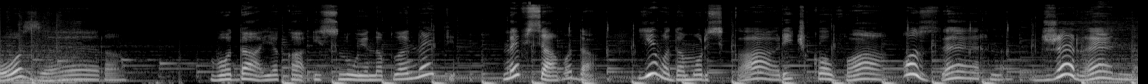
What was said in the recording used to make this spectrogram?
озера. Вода, яка існує на планеті, не вся вода. Є вода морська, річкова, озерна, джерельна.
